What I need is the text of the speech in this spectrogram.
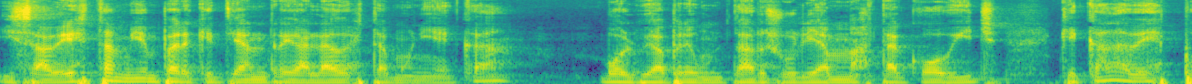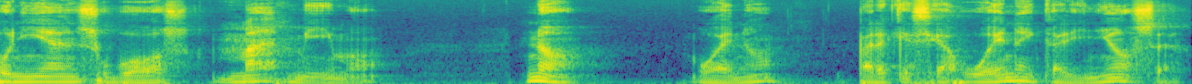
¿Y sabes también para qué te han regalado esta muñeca? Volvió a preguntar Julián Mastakovich, que cada vez ponía en su voz más mimo. No. Bueno, para que seas buena y cariñosa.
